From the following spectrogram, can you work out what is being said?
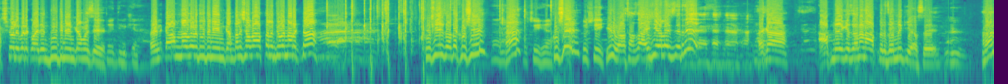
আটশো হলে কয়দিন? দুই দিন ইনকাম হয়েছে। কাম না করে দুই দিন ইনকাম তাহলে সবাই হাততালি দিবেন আর খুশি? দাদা খুশি? হ্যাঁ খুশি খুশি? কি রে আইসি আলাইছে রে। কাকা আপনি কি জানেন আপনার জন্য কি আছে? হ্যাঁ?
